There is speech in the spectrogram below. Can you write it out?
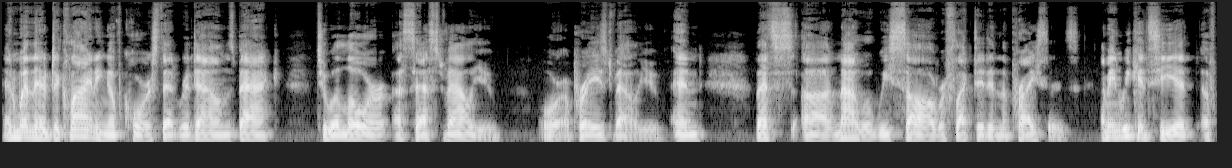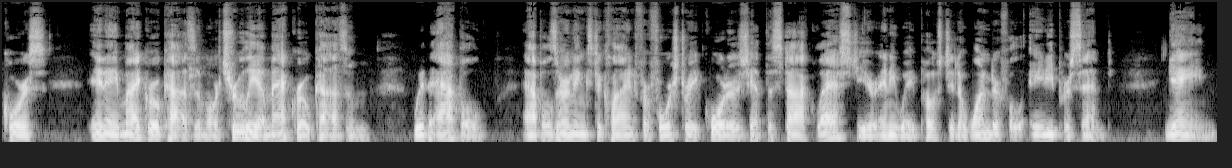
and when they're declining, of course, that redounds back to a lower assessed value or appraised value. And that's uh, not what we saw reflected in the prices. I mean, we could see it, of course, in a microcosm or truly a macrocosm with Apple. Apple's earnings declined for four straight quarters, yet the stock last year, anyway, posted a wonderful 80% gain.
